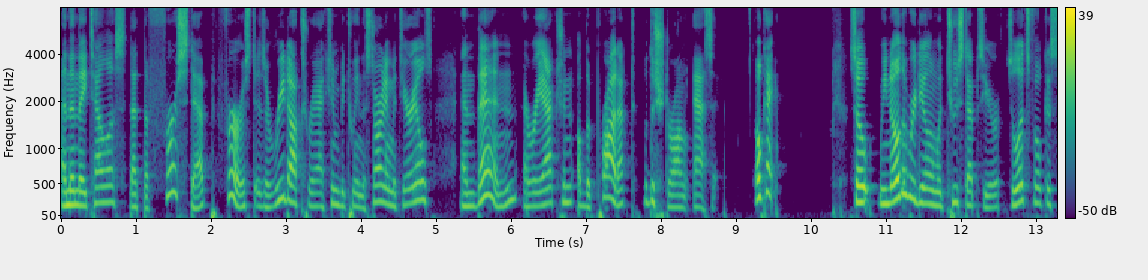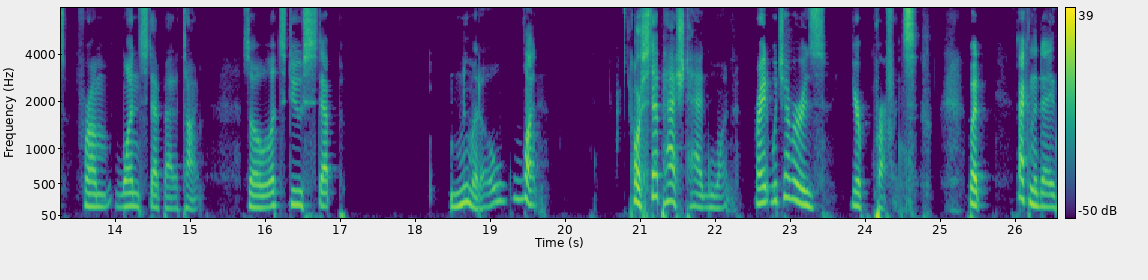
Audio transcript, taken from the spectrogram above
And then they tell us that the first step, first, is a redox reaction between the starting materials and then a reaction of the product with a strong acid. Okay, so we know that we're dealing with two steps here, so let's focus from one step at a time. So let's do step numero one, or step hashtag one, right? Whichever is your preference. But back in the day,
